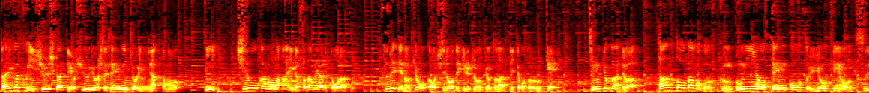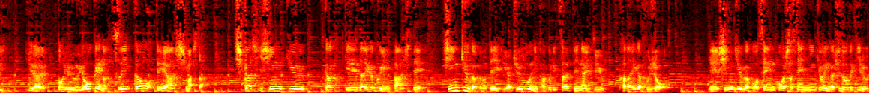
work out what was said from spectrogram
大学院修士課程を修了して専任教員になった者に指導可能な範囲が定められておらず、すべての教科を指導できる状況となっていたことを受け、事務局案では、担当科目を含む分野を専攻という要件を追、という要件の追加を提案しました。しかし、新旧学系大学院に関して、新旧学の定義が十分に確立されていないという課題が浮上。えー新旧学を専攻した専任教員が指導できる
